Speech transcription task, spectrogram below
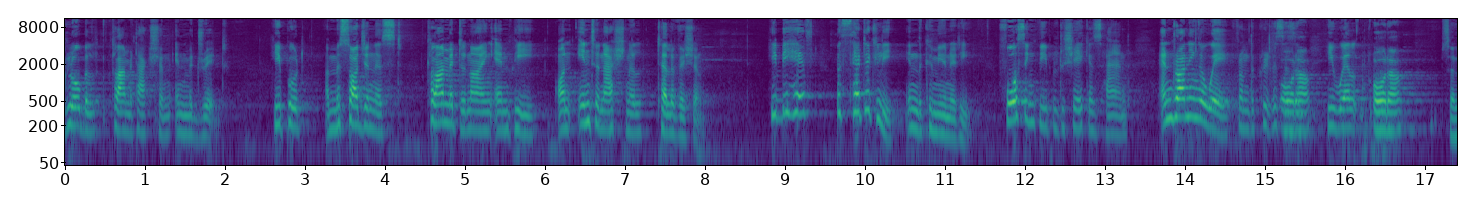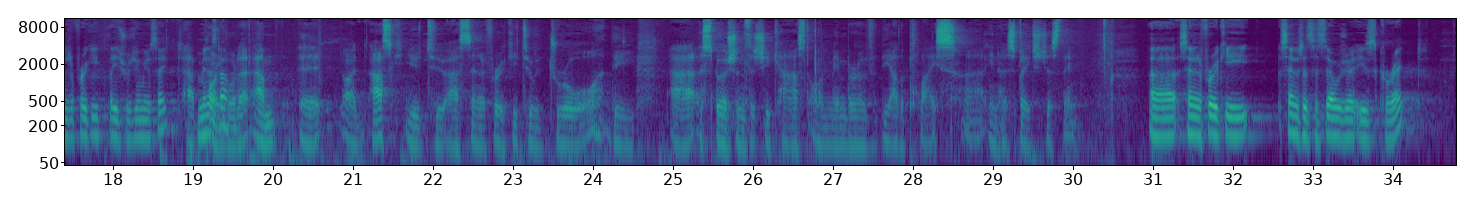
global climate action in Madrid. He put a misogynist, climate-denying MP on international television. He behaved pathetically in the community, forcing people to shake his hand and running away from the criticism Order. he well... Order. Senator Faruqi, please resume your seat. Uh, Minister. Point of order. Um, uh, I'd ask you to ask Senator Faruqi to withdraw the uh, aspersions that she cast on a member of the other place uh, in her speech just then. Uh, Senator Faruqi, Senator Seselja is correct.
